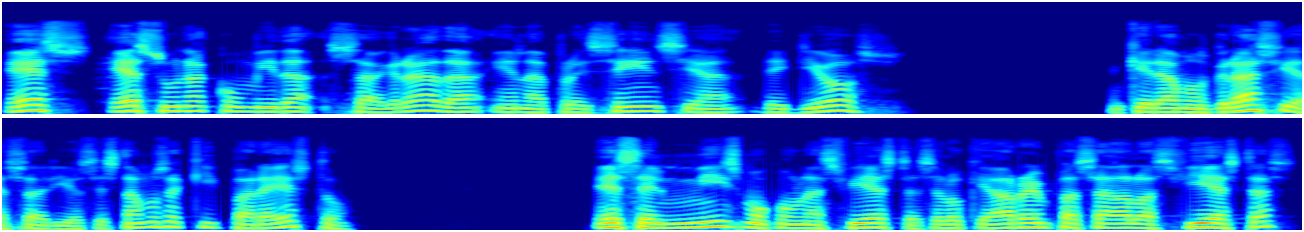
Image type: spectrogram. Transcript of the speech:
es, es una comida sagrada en la presencia de Dios. Que damos gracias a Dios. Estamos aquí para esto. Es el mismo con las fiestas, es lo que ha reemplazado las fiestas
